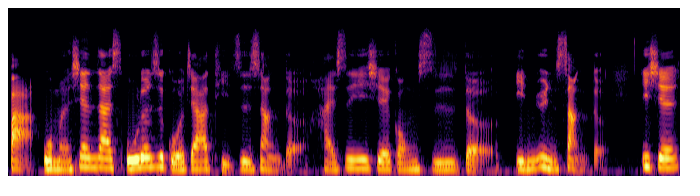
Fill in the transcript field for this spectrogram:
把我们现在无论是国家体制上的，还是一些公司的营运上的一些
